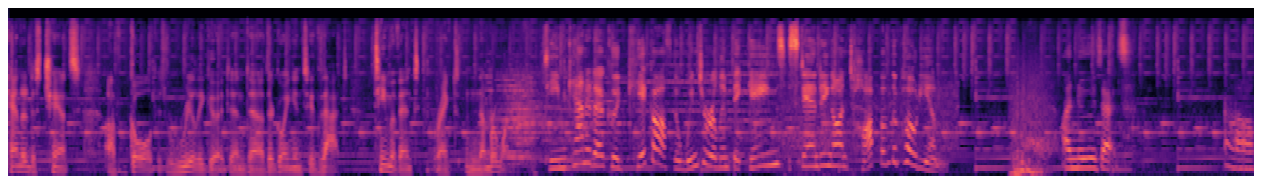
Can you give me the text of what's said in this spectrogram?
Canada's chance of gold is really good, and uh, they're going into that team event ranked number one. Team Canada could kick off the Winter Olympic Games standing on top of the podium. I knew that uh,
